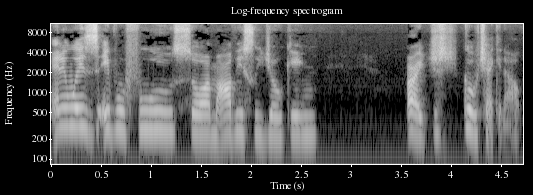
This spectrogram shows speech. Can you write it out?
Anyways, April Fools, so I'm obviously joking. Alright, just go check it out.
